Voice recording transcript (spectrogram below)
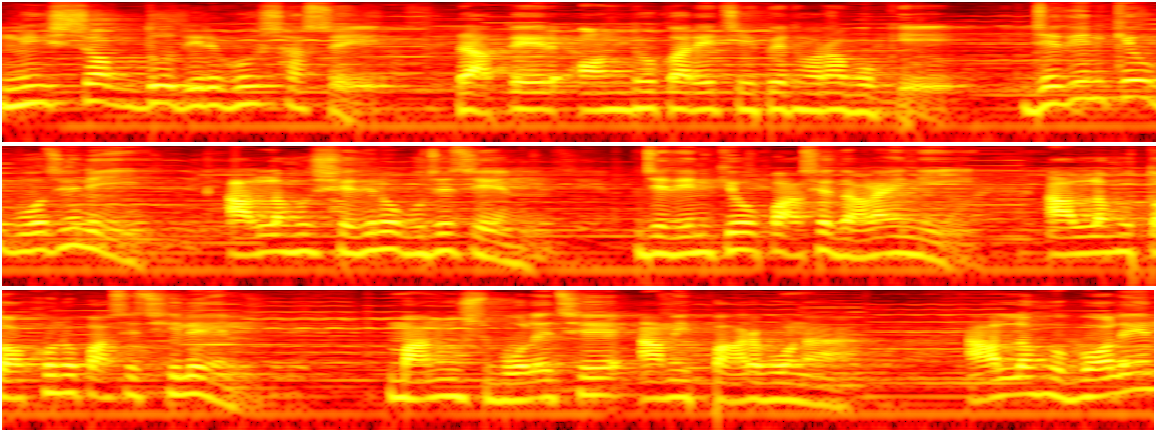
নিঃশব্দ দীর্ঘশ্বাসে, রাতের অন্ধকারে চেপে ধরা বুকে। যেদিন কেউ বোঝেনি, আল্লাহ সেদিনও বুঝেছেন। যেদিন কেউ পাশে দাঁড়ায়নি, আল্লাহ তখনও পাশে ছিলেন। মানুষ বলেছে, আমি পারব না। আল্লাহ বলেন,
